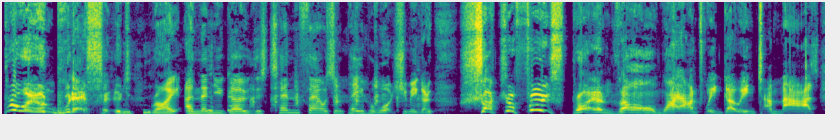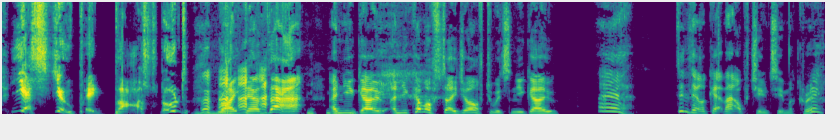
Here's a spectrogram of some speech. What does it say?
Brian Blessed, right? And then you go, there's 10,000 people watching me go, shut your face, Brian. Oh, why aren't we going to Mars? You stupid bastard, right? Now that, and you go, and you come off stage afterwards, and you go, yeah. Didn't think I'd get that opportunity in my career.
